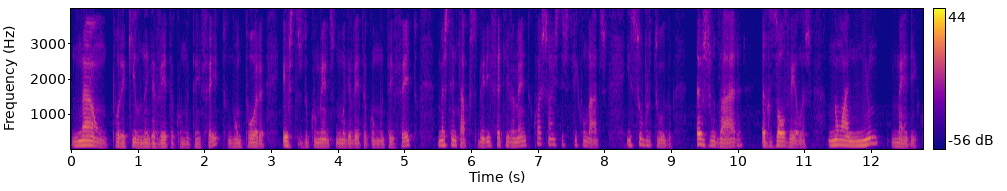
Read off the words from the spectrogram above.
não pôr aquilo na gaveta como tem feito, não pôr estes documentos numa gaveta como tem feito, mas tentar perceber efetivamente quais são estas dificuldades e, sobretudo, ajudar a resolvê-las. Não há nenhum médico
